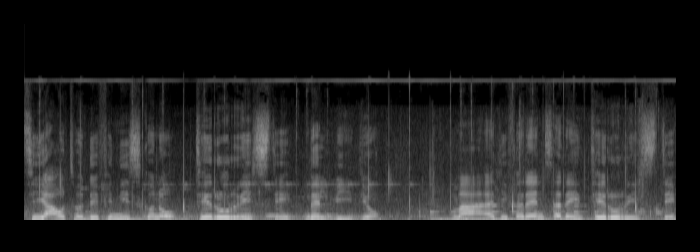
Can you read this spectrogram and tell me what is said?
Si autodefiniscono terroristi del video, ma a differenza dei terroristi,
